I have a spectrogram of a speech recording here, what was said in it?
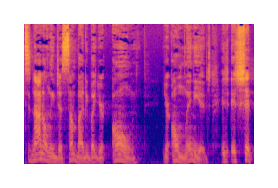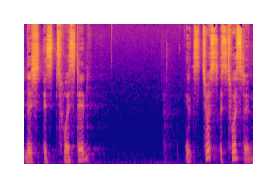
to not only just somebody, but your own, your own lineage? It, it shit. This it's twisted. It's twist. It's twisted.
